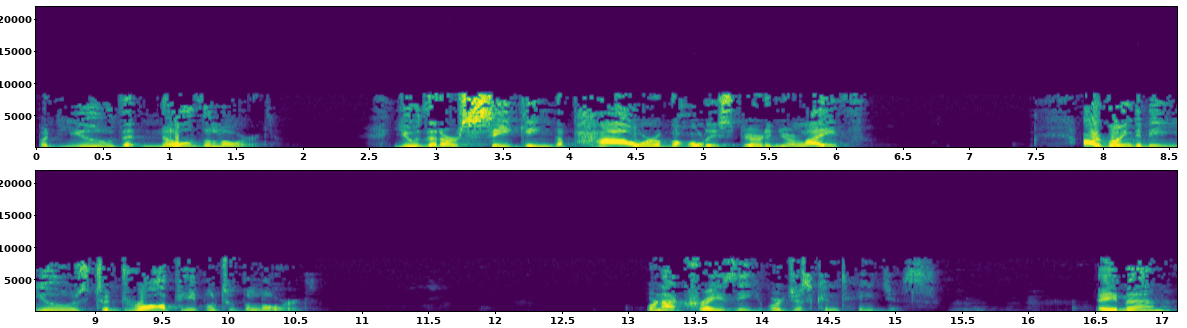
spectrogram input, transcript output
But you that know the Lord, you that are seeking the power of the Holy Spirit in your life are going to be used to draw people to the Lord. We're not crazy. We're just contagious. Amen?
